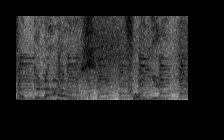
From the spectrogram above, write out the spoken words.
De la House. For you.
